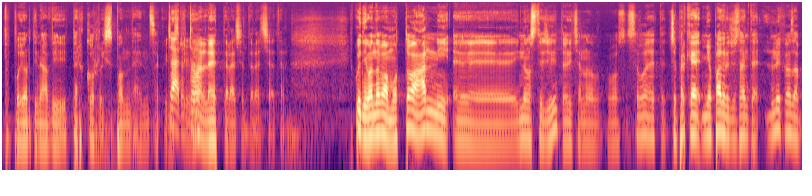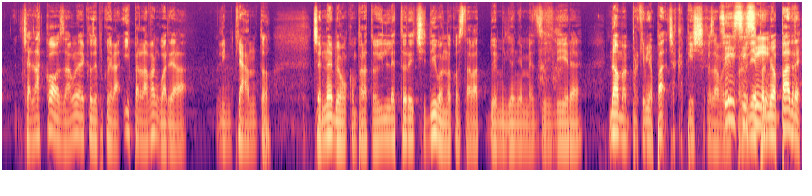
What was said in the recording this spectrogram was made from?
tu poi ordinavi per corrispondenza, quindi Certo. una lettera, eccetera, eccetera. Quindi quando avevamo otto anni eh, i nostri genitori ci hanno proposto se volete, cioè perché mio padre giustamente l'unica cosa, cioè la cosa, una delle cose per cui era iper all'avanguardia era l'impianto. Cioè noi abbiamo comprato il lettore CD quando costava 2 milioni e mezzo di lire. No, ma perché mio padre, cioè capisci cosa voglio Sì, dire? sì, sì. Per mio padre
